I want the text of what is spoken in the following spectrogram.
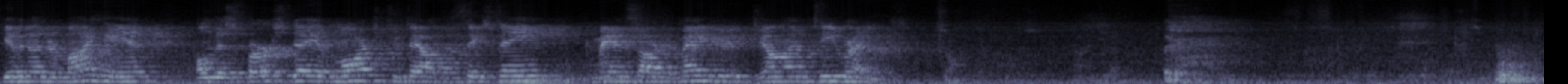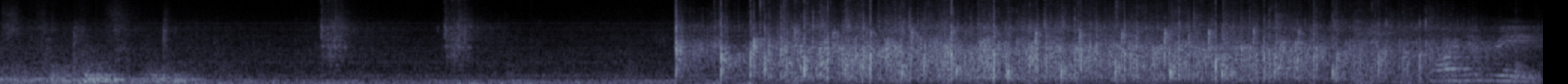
Given under my hand on this first day of March 2016, Command Sergeant Major John T. Raines. Sergeant Riggs.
